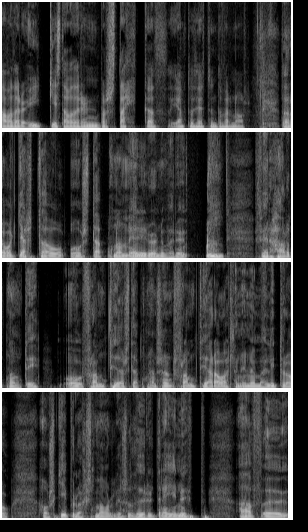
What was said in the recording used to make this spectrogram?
hafa þær aukist, hafa þær bara stækkað jæmt og þetta undan verðin ár? Það er að gert það og, og stefnan er í raun og veru fyrir harnandi og framtíðarstefnan, framtíðar áallunin ef maður lítur á, á skipulagsmál eins og þau eru dreyin upp af uh,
